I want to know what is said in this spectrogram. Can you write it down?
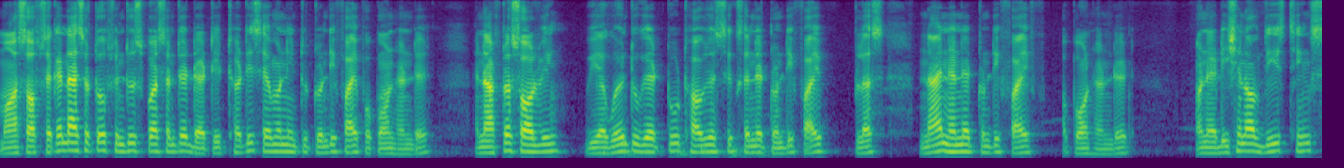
mass of second isotopes into its percentage that is 37 into 25 upon 100 and after solving we are going to get 2625 plus 925 upon 100 on addition of these things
